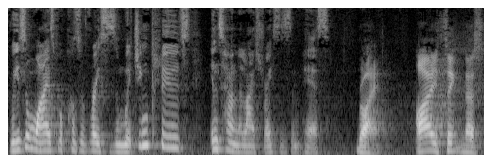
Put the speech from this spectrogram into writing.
Reason why is because of racism, which includes internalized racism, Piers. Right. I think that's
